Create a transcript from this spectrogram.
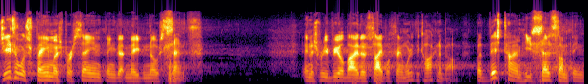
Jesus was famous for saying things that made no sense. And it's revealed by the disciples saying, What are he talking about? But this time he says something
